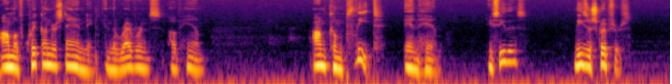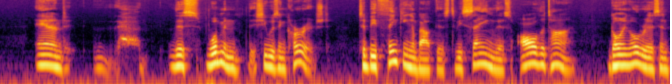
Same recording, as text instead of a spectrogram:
I'm of quick understanding in the reverence of him. I'm complete in him. You see this? These are scriptures. And this woman, she was encouraged to be thinking about this, to be saying this all the time going over this. And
